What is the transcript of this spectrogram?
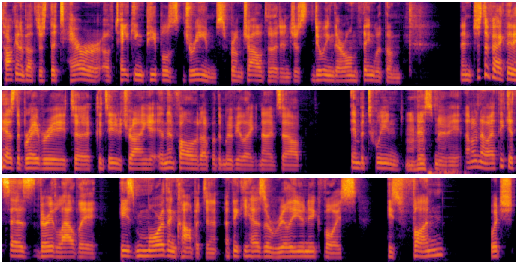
talking about just the terror of taking people's dreams from childhood and just doing their own thing with them. And just the fact that he has the bravery to continue trying it and then follow it up with a movie like Knives Out in between Mhm. this movie. I don't know. I think it says very loudly he's more than competent. I think he has a really unique voice. He's fun, which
